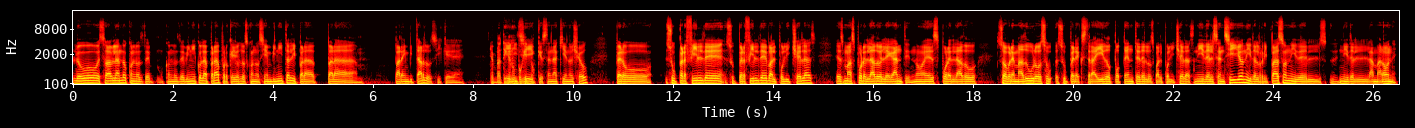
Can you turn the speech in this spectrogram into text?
luego estoy hablando con los de con los de Vinícola Pra, porque ellos los conocí en Vinital y para, para, para invitarlos y que, Que platiquen y- un poquito. Sí, que estén aquí en el show. Pero su perfil de, su perfil de Valpolichelas es más por el lado elegante, no es por el lado sobremaduro, súper extraído, potente de los Valpolichelas, ni del sencillo, ni del ripazo, ni del, ni del amarone.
